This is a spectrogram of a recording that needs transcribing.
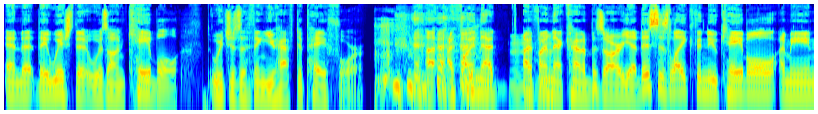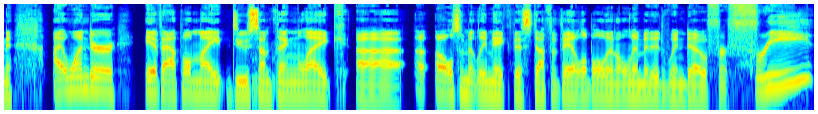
and that they wish that it was on cable, which is a thing you have to pay for. uh, I find that mm-hmm. I find that kind of bizarre. Yeah, this is like the new cable. I mean, I wonder if Apple might do something like uh, ultimately make this stuff available in a limited window for free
